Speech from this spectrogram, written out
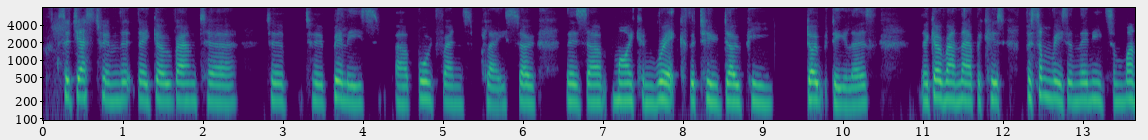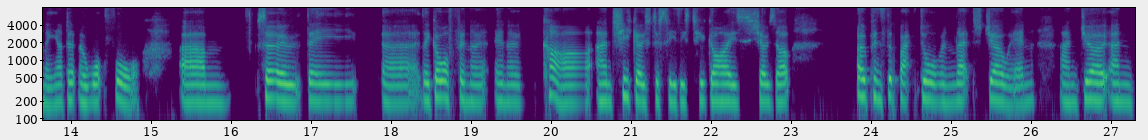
suggests to him that they go round to to to Billy's uh, boyfriend's place. So there's uh, Mike and Rick, the two dopey dope dealers. They go round there because for some reason they need some money. I don't know what for. Um, so they uh, they go off in a in a car, and she goes to see these two guys. Shows up, opens the back door and lets Joe in, and Joe and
